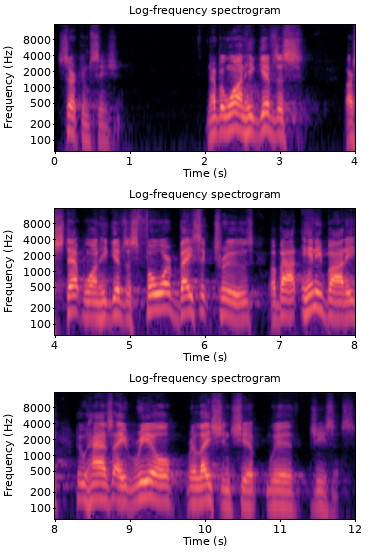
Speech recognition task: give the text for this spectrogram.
circumcision. Number one, he gives us, or step one, he gives us four basic truths about anybody who has a real relationship with Jesus.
